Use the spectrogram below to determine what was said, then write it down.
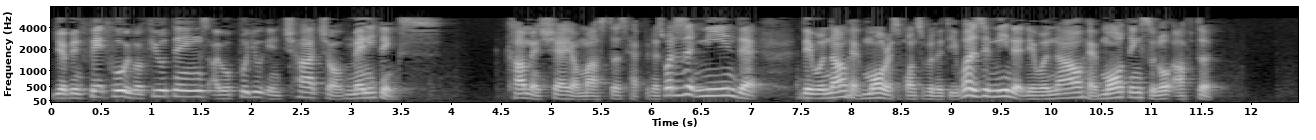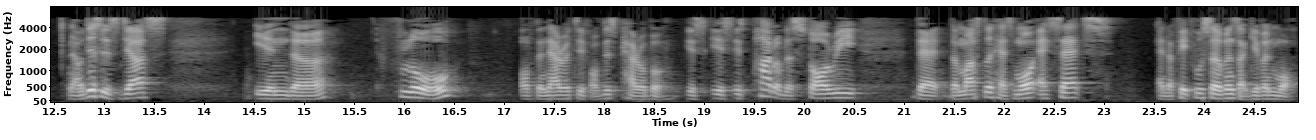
You have been faithful with a few things, I will put you in charge of many things. Come and share your master's happiness. What does it mean that they will now have more responsibility? What does it mean that they will now have more things to look after? Now, this is just in the flow of the narrative of this parable. It's, it's, it's part of the story that the master has more assets and the faithful servants are given more.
